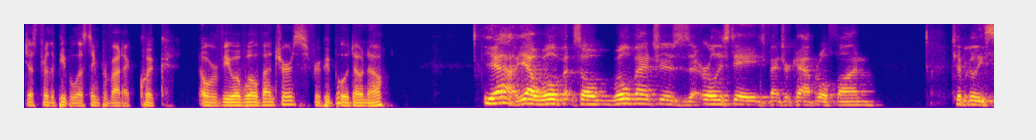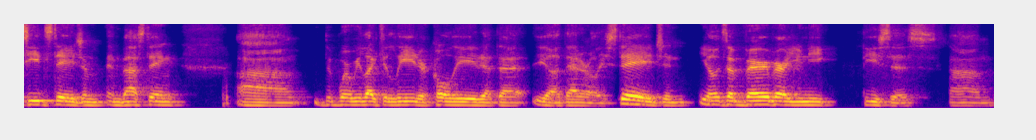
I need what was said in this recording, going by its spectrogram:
just for the people listening, provide a quick overview of Will Ventures for people who don't know. Yeah, yeah. Will so Will Ventures is an early stage venture capital fund, typically seed stage investing, uh, where we like to lead or co-lead at that you know at that early stage. And you know, it's a very very unique thesis. Um,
